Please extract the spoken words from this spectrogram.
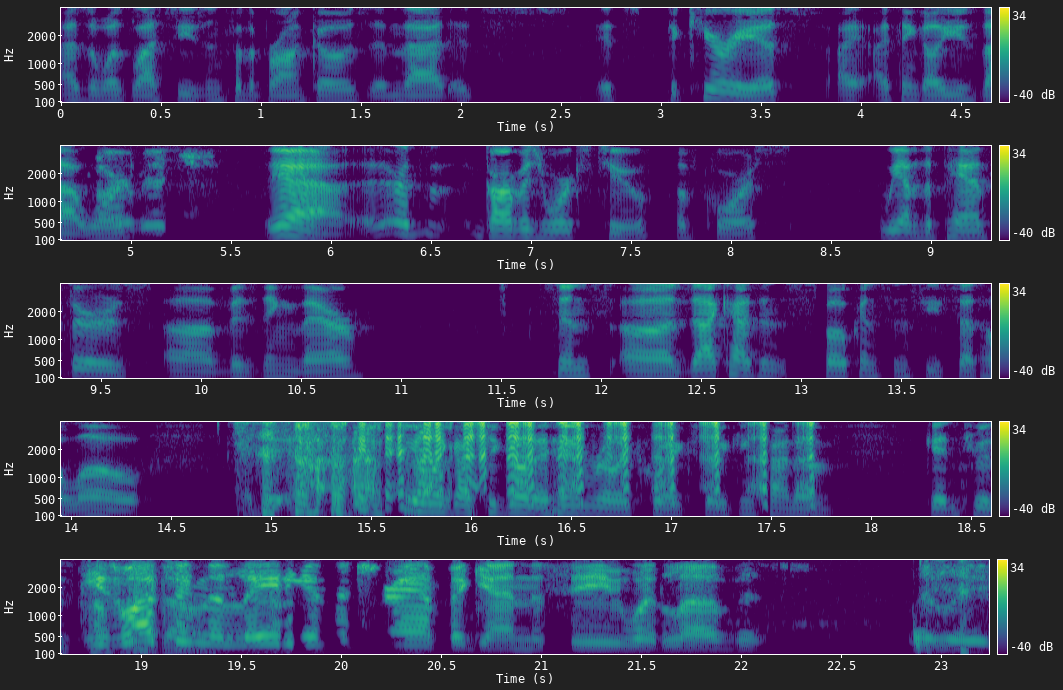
as it was last season for the Broncos, in that it's it's precarious. I, I think I'll use that word. Garbage. Yeah, garbage works too, of course. We have the Panthers uh, visiting there. Since uh, Zach hasn't spoken since he said hello, I, did- I feel like I should go to him really quick so he can kind of get into his. He's watching zone. the Lady and the Tramp again to see what love is really.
